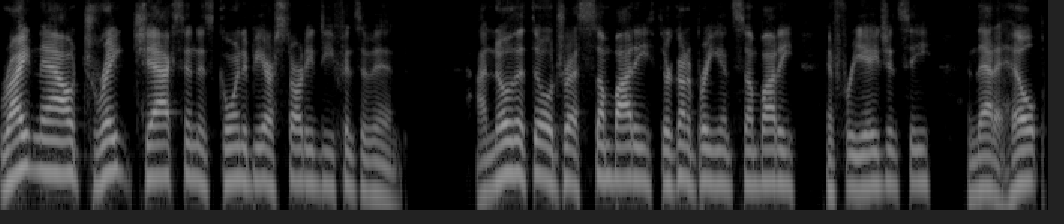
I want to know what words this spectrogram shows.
Right now, Drake Jackson is going to be our starting defensive end. I know that they'll address somebody. They're going to bring in somebody in free agency, and that'll help.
